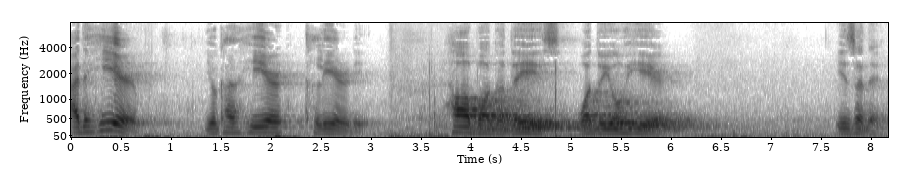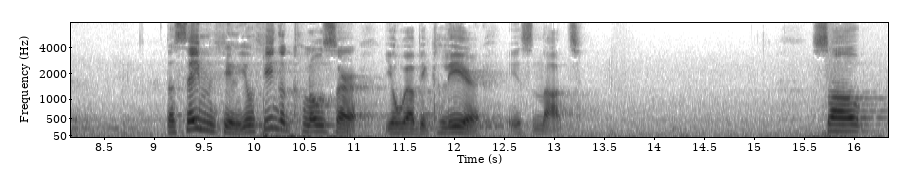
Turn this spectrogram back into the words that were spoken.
And here you can hear clearly. How about this? What do you hear? isn't it? The same thing, you think closer, you will be clear. It's not. So,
